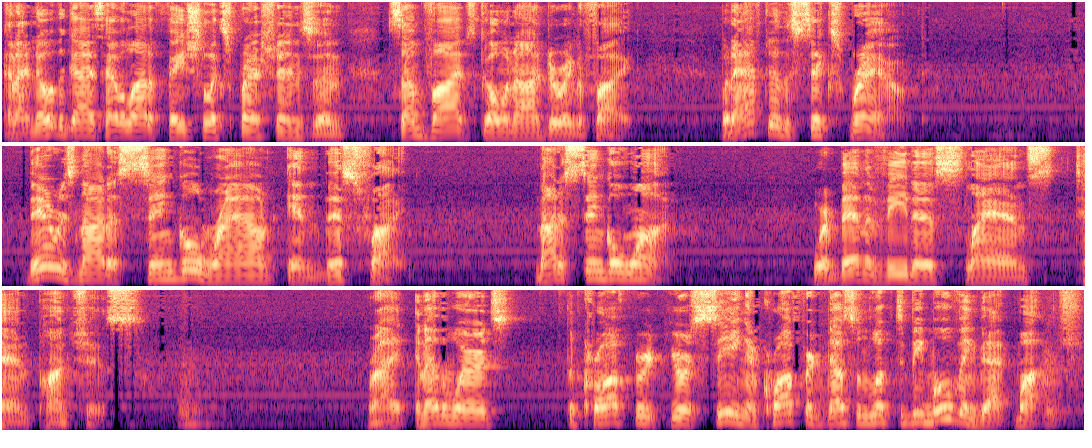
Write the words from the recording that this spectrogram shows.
And I know the guys have a lot of facial expressions and some vibes going on during the fight. But after the sixth round, there is not a single round in this fight, not a single one, where Benavidez lands 10 punches. Right? In other words, the Crawford you're seeing, and Crawford doesn't look to be moving that much.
